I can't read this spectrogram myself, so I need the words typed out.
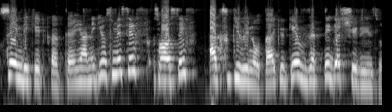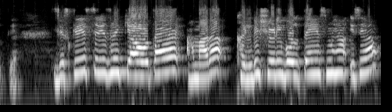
से इंडिकेट करते हैं। यानी कि उसमें सिर्फ़ और सिर्फ़ एक्स गिविन होता है, क्योंकि व्यक्तिगत सीरीज़ होती है। डिस्क्रीट सीरीज़ में क्या होता है? हमारा खंडित श्रेणी बोलते हैं इसमें हम इसे हम,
